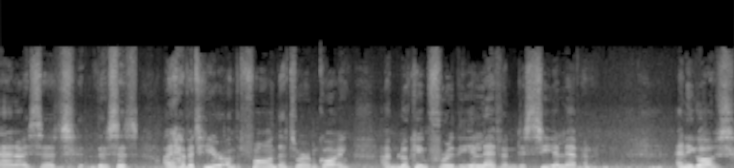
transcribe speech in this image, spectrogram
And I said, This is, I have it here on the phone, that's where I'm going. I'm looking for the 11, the C11. And he goes,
